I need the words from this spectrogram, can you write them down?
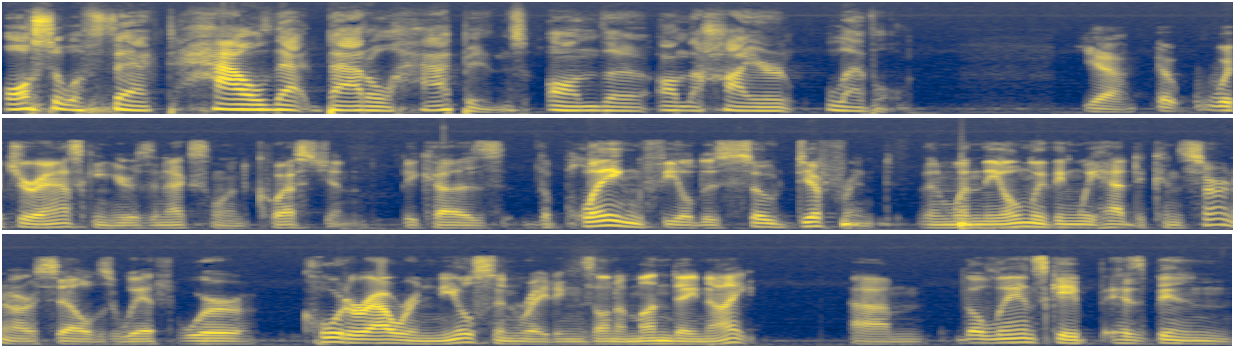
also affect how that battle happens on the on the higher level? Yeah, uh, what you're asking here is an excellent question because the playing field is so different than when the only thing we had to concern ourselves with were quarter hour Nielsen ratings on a Monday night. Um, the landscape has been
